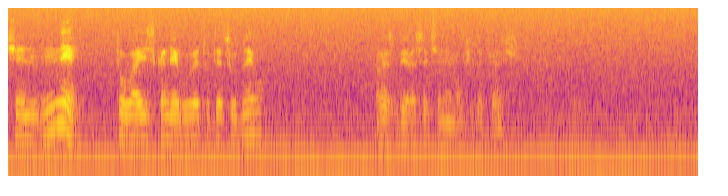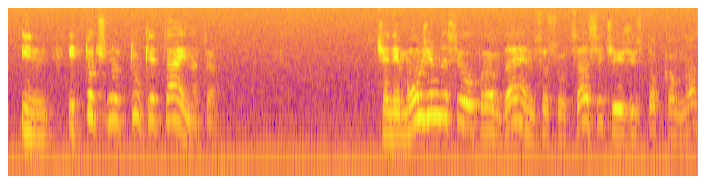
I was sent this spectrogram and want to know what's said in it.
че не това иска неговият отец от него? Разбира се, че не може да каже. И, и точно тук е тайната, че не можем да се оправдаем с отца си, че е жесток към нас.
